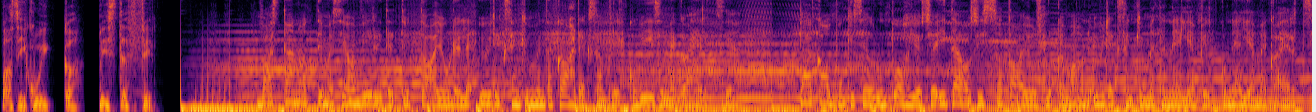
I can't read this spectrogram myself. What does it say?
pasikuikka.fi Vastaanottimesi on viritetty taajuudelle 98,5 MHz. Pääkaupunkiseudun pohjois- ja itäosissa taajuuslukema on 94,4 MHz.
